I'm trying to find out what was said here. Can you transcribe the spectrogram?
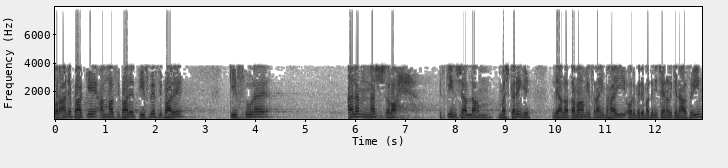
قرآن پاک کے اما سپارے، تیسویں سپارے کی سورہ علم نشرح۔ اس کی انشاءاللہ ہم مشق کریں گے۔ لہذا تمام اسرائی بھائی اور میرے مدنی چینل کے ناظرین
